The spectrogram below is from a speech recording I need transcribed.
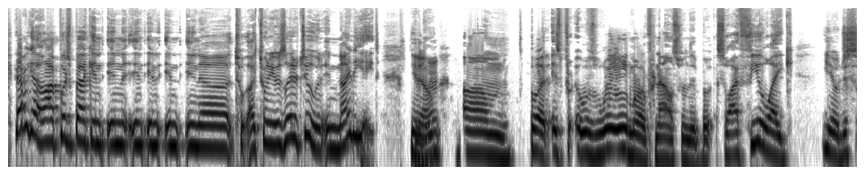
He probably got a lot of pushback in in in in in, in uh tw- like twenty years later too in '98. You know, Mm-hmm. um, but it's pr- it was way more pronounced when the book. So I feel like you know, just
